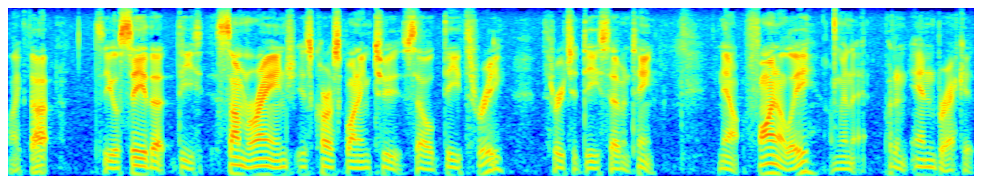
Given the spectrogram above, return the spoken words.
like that. So you'll see that the sum range is corresponding to cell D3 through to D17. Now finally, I'm going to put an end bracket.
